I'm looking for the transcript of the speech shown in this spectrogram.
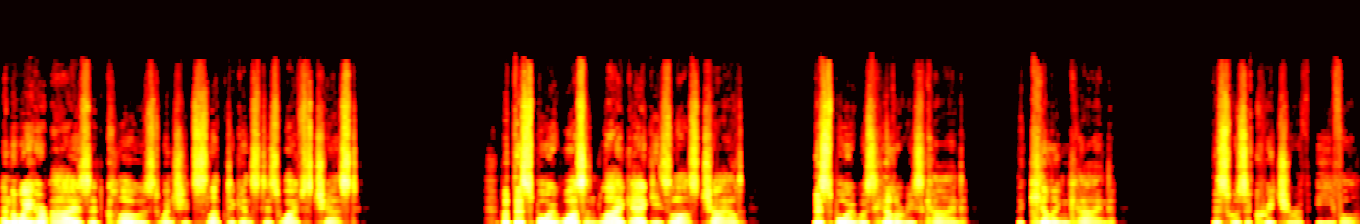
and the way her eyes had closed when she'd slept against his wife's chest. But this boy wasn't like Aggie's lost child. This boy was Hilary's kind, the killing kind. This was a creature of evil.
